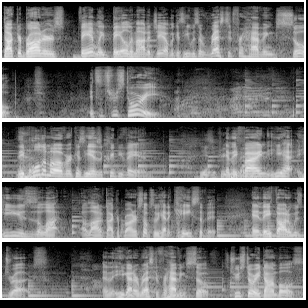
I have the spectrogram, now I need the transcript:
Dr. Bronner's family bailed him out of jail because he was arrested for having soap. It's a true story. They pulled him over because he has a creepy van, He's a creeper and they van. find he ha- he uses a lot a lot of Dr. Bronner's soap, so he had a case of it, and they thought it was drugs, and he got arrested for having soap. True story, Don Bolles.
